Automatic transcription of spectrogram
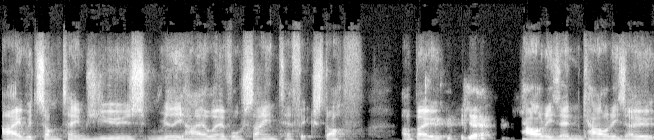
I would sometimes use really high level scientific stuff about yeah calories in, calories out.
